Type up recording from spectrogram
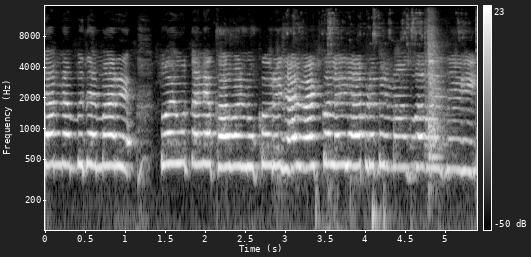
ગામના બધા મારે તોય હું તને ખાવાનું છું હાલ વાટકો લઈ લે આપણે બે માંગવા વઈ જવી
